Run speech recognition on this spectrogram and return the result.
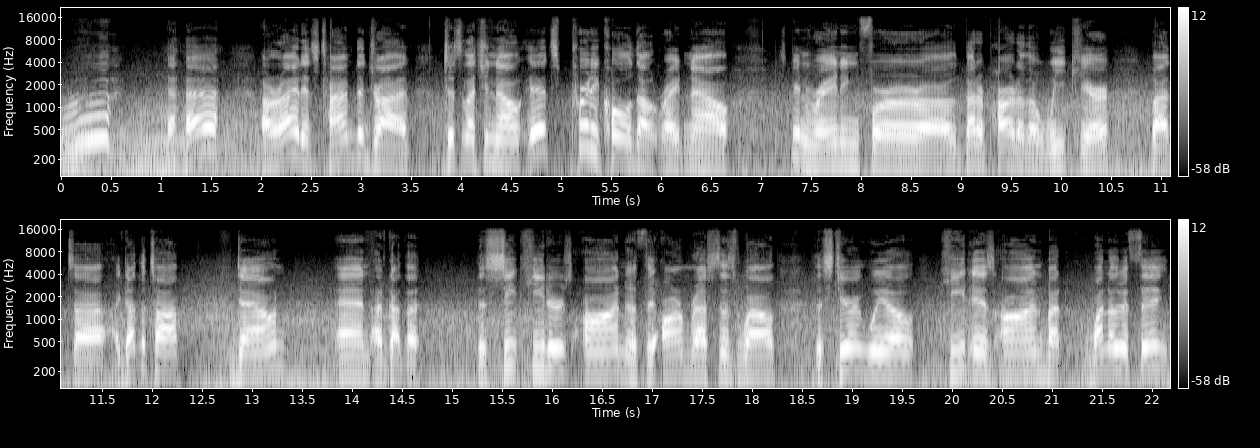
All right, it's time to drive. Just to let you know, it's pretty cold out right now. It's been raining for a better part of the week here, but uh, I got the top down and I've got the, the seat heaters on with the armrest as well. The steering wheel heat is on, but one other thing,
